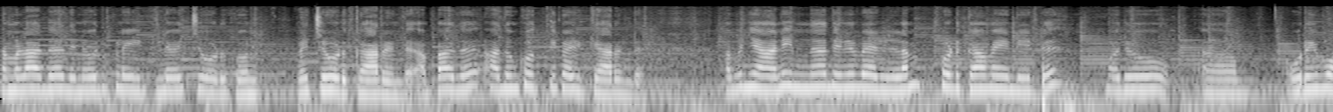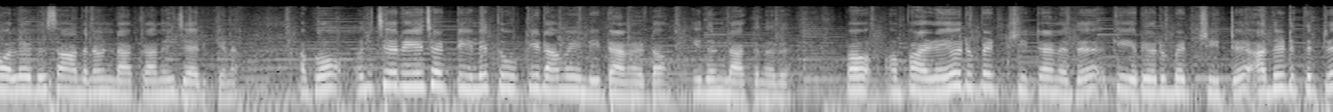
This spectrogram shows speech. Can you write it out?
നമ്മളത് അതിനൊരു പ്ലേറ്റിൽ വെച്ച് കൊടുക്കും വെച്ച് കൊടുക്കാറുണ്ട്. അപ്പോൾ അത് അതും കൊത്തി കഴിക്കാറുണ്ട്. അപ്പോൾ ഞാൻ ഇന്ന് അതിന് വെള്ളം കൊടുക്കാൻ വേണ്ടിയിട്ട് ഒരു ഉറി പോലെ ഒരു സാധനം ഉണ്ടാക്കാമെന്ന് വിചാരിക്കണം. അപ്പോൾ ഒരു ചെറിയ ചട്ടിയിൽ തൂക്കിയിടാൻ വേണ്ടിയിട്ടാണ് കേട്ടോ ഇതുണ്ടാക്കുന്നത് അപ്പോൾ പഴയ ഒരു ബെഡ്ഷീറ്റാണിത്. കീറിയ ഒരു ബെഡ്ഷീറ്റ്. അതെടുത്തിട്ട്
